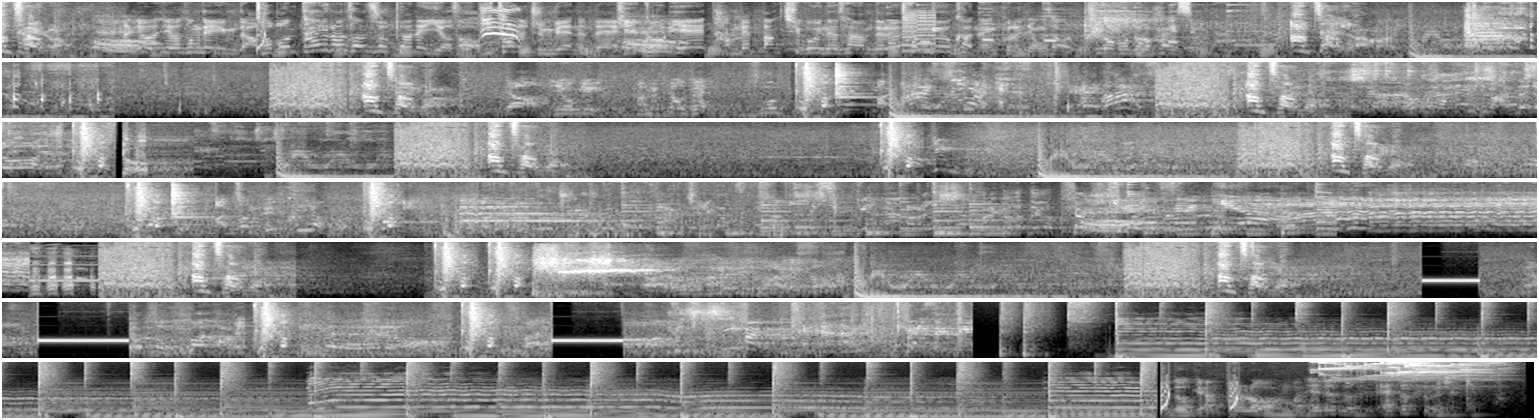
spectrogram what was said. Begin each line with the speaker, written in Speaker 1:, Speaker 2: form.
Speaker 1: 안녕하세요 송대기입니다 저번 타이론 선수 편에 이어서 2탄을 준비했는데 길거리에 담배빵 치고 있는 사람들을 참교육하는 그런 영상을 찍어보도록 하겠습니다
Speaker 2: I'm Tyron. I'm Tyron.
Speaker 1: 야 여기 담배 피워도 돼?
Speaker 2: I'm Tyron.
Speaker 1: 피우면 안 되죠
Speaker 2: I'm Tyron. I'm Tyron.
Speaker 1: 안산 맥크리야 뭐야
Speaker 2: I'm Tyron. I'm Tyron.
Speaker 1: 여기서 구독이랑 팔로우 한번 해줬, 해줬으면 좋겠어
